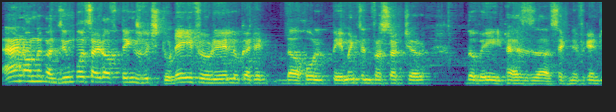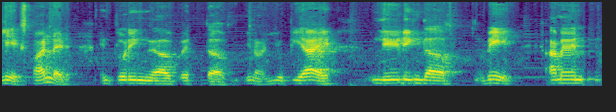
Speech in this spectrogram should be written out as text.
And on the consumer side of things, which today, if you really look at it, the whole payments infrastructure, the way it has uh, significantly expanded, including uh, with uh, you know UPI leading the way. I mean,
